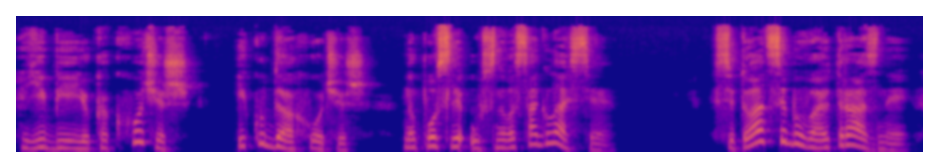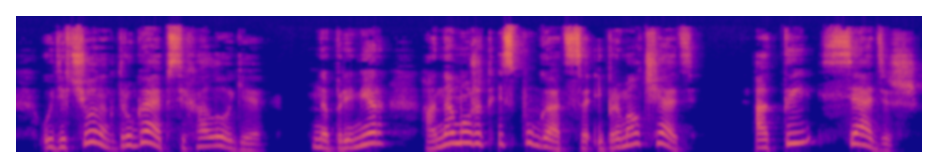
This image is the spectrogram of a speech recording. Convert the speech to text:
еби ее как хочешь и куда хочешь, но после устного согласия. Ситуации бывают разные, у девчонок другая психология. Например, она может испугаться и промолчать, а ты сядешь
